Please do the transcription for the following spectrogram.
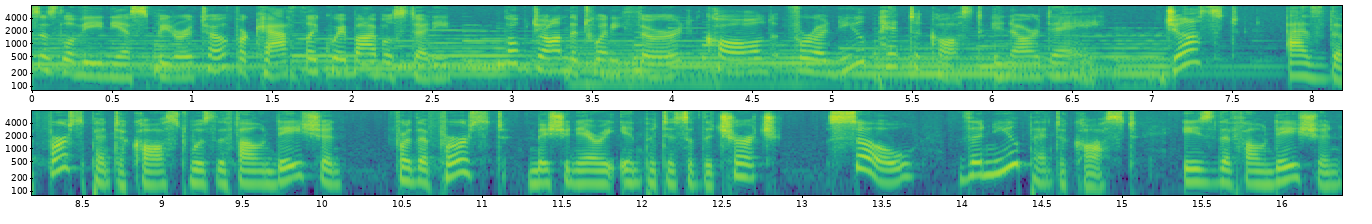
This is Lavinia Spirito for Catholic Way Bible Study. Pope John the 23rd called for a new Pentecost in our day. Just as the first Pentecost was the foundation for the first missionary impetus of the church, so the new Pentecost is the foundation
